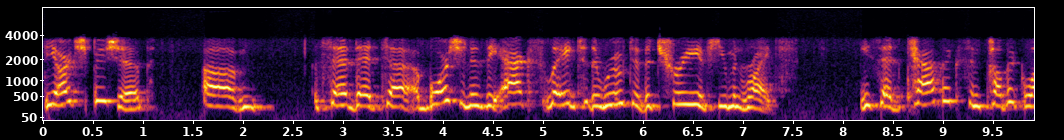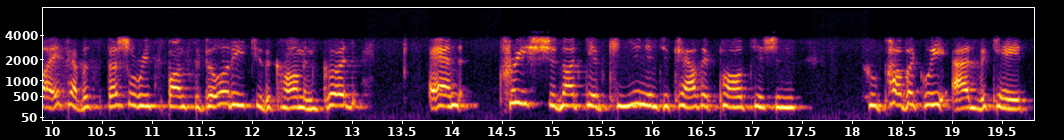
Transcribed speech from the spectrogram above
the Archbishop um, said that uh, abortion is the axe laid to the root of the tree of human rights. He said Catholics in public life have a special responsibility to the common good, and priests should not give communion to Catholic politicians who publicly advocate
